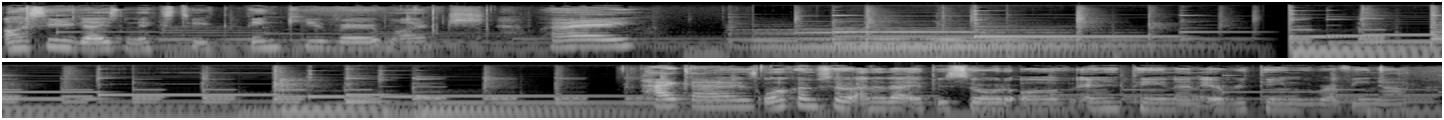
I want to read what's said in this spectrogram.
I'll see you guys next week. Thank you very much. Bye. Guys, welcome to another episode of Anything and Everything with Ravina.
